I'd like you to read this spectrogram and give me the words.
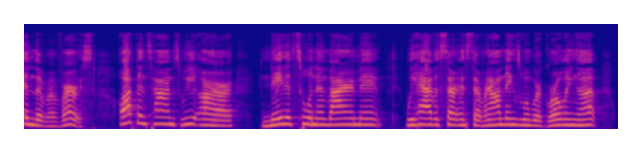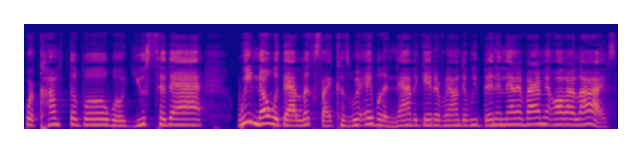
in the reverse. Oftentimes, we are native to an environment. We have a certain surroundings when we're growing up. We're comfortable. We're used to that. We know what that looks like because we're able to navigate around it. We've been in that environment all our lives.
